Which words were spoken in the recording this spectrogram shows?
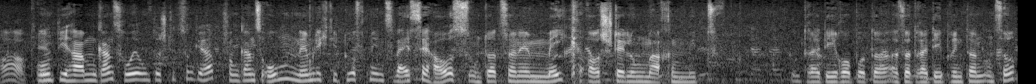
Ah, okay. Und die haben ganz hohe Unterstützung gehabt von ganz oben, nämlich die durften ins Weiße Haus und dort so eine Make-Ausstellung machen mit 3D-Roboter, also 3D-Printern und so.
